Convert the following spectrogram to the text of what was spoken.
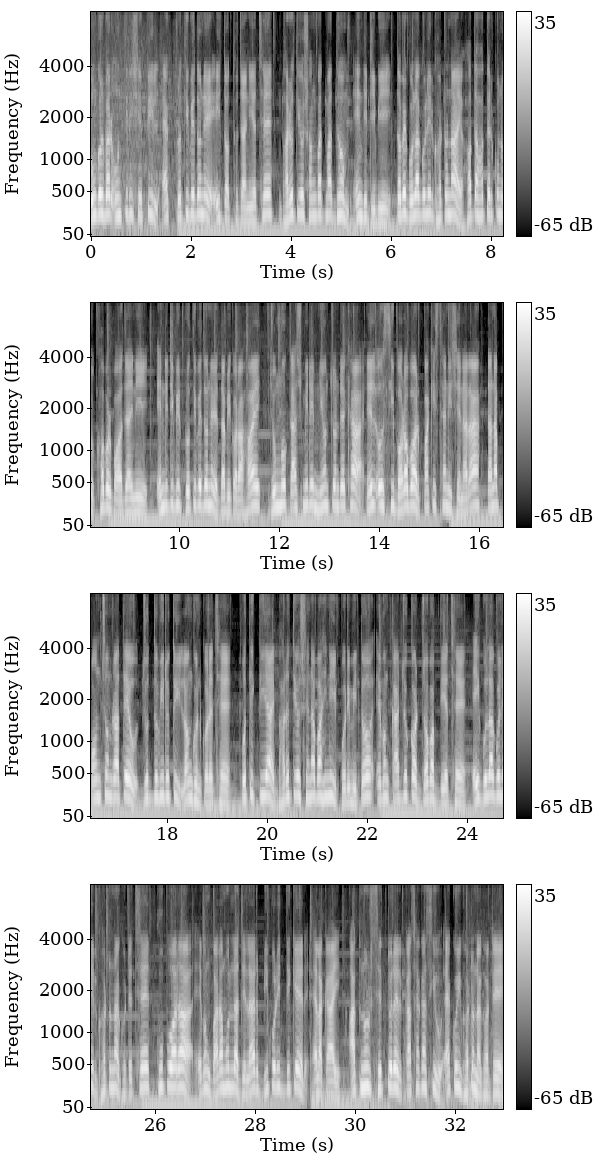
মঙ্গলবার উনত্রিশ এপ্রিল এক প্রতিবেদনে এই তথ্য জানিয়েছে ভারতীয় সংবাদ মাধ্যম এনডিটিভি। তবে গোলাগুলির ঘটনায় হতাহতের কোনো খবর পাওয়া যায়নি। এনডিটিভির প্রতিবেদনে দাবি করা হয়, জম্মু কাশ্মীরের নিয়ন্ত্রণ রেখা এলওসি বরাবর পাকিস্তানি সেনারা টানা পঞ্চম রাতেও যুদ্ধবিরতি লঙ্ঘন করেছে। প্রতিক্রিয়ায় ভারতীয় সেনাবাহিনী পরিমিত এবং কার্যকর জবাব দিয়েছে। এই গোলাগুলির ঘটনা ঘটেছে কুপওয়ারা এবং বারামুল্লা জেলার বিপরীত দিকের এলাকায়। আকনুর সেক্টরের কাছাকাছিও একই ঘটনা ঘটে।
